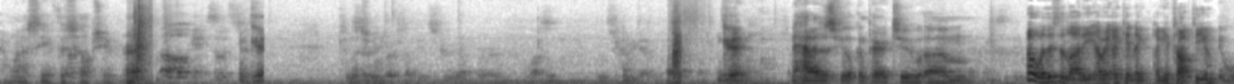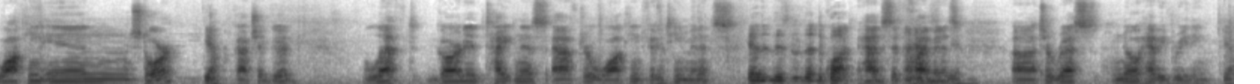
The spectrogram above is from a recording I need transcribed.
I want to see if this helps you. Right. Oh, okay, so it's. Good. Come this way. Looks like it's screwed up or wasn't screwed up. Good. Now, how does this feel compared to um, Oh, well, this is a lot. e- I mean, I can I, I can talk to you. walking in store? Yeah. Gotcha. Good. Left guarded tightness after walking 15 minutes. Yeah, this the, the quad. Had to sit for I five had to, minutes uh, to rest. No heavy breathing. Yeah.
